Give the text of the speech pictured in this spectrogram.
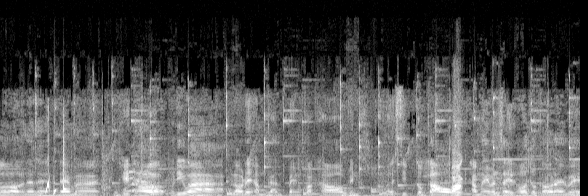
ก็นั่นแหละได้มาเทสท่อพอดีว่าเราได้ทำการแปลงฟักเท้าเป็นของร้อยสิบตัวเก่าทำให้มันใส่ท่อตัวเก่าได้เว้ย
